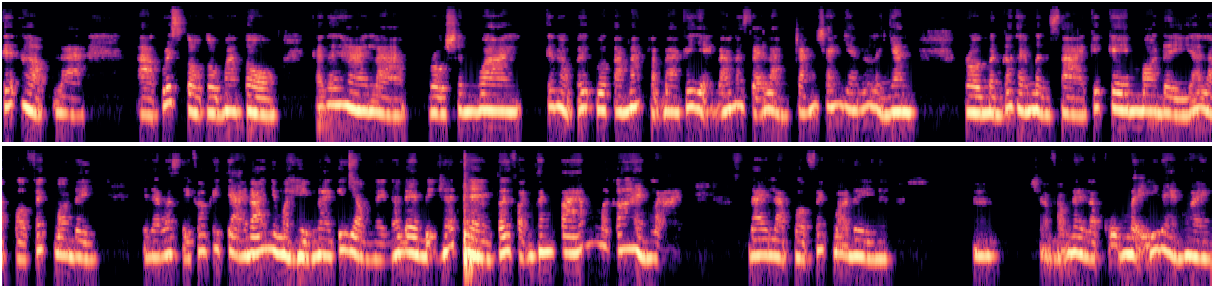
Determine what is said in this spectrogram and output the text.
kết hợp là à, crystal tomato. Cái thứ hai là Roshan white kết hợp với glutamat là ba cái dạng đó nó sẽ làm trắng sáng da rất là nhanh. Rồi mình có thể mình xài cái kem body á, là perfect body thì là bác sĩ có cái chai đó nhưng mà hiện nay cái dòng này nó đang bị hết hàng tới khoảng tháng 8 mới có hàng lại. Đây là perfect body nè. À, sản phẩm này là của Mỹ đàng hoàng.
